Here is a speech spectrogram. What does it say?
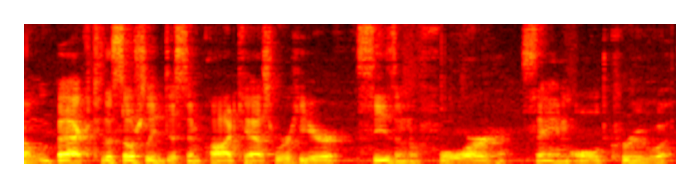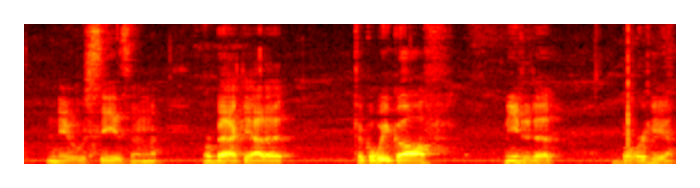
Welcome back to the Socially Distant Podcast. We're here, season four, same old crew, new season. We're back at it. Took a week off, needed it, but we're here.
